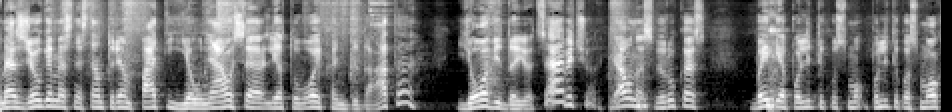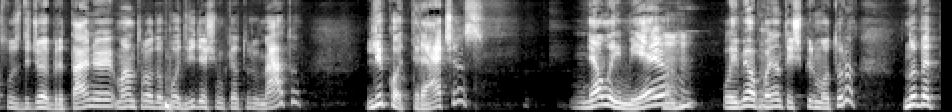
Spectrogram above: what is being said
Mes džiaugiamės, nes ten turėjom patį jauniausią Lietuvoje kandidatą, Jovydą Jocevičių, jaunas virukas, baigė politikos mokslus Didžiojo Britanijoje, man atrodo, buvo 24 metų, liko trečias, nelaimėjo, mhm. laimėjo oponentą iš pirmo turo, nu bet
